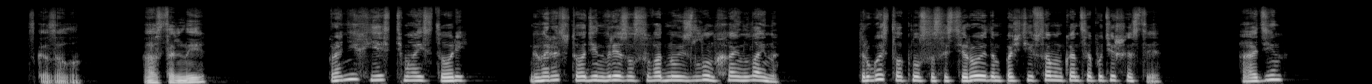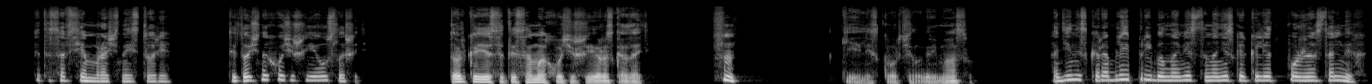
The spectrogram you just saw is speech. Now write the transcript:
— сказал он. «А остальные?» «Про них есть тьма историй. Говорят, что один врезался в одну из лун Хайнлайна, другой столкнулся с астероидом почти в самом конце путешествия. А один... Это совсем мрачная история. Ты точно хочешь ее услышать?» Только если ты сама хочешь ее рассказать. Хм. Кейли скорчила гримасу. Один из кораблей прибыл на место на несколько лет позже остальных,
